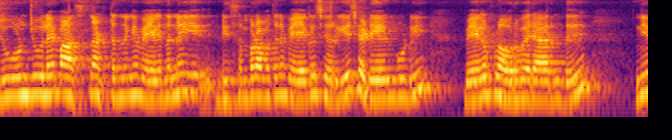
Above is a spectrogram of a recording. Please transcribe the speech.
ജൂൺ ജൂലൈ മാസത്തിൽ നട്ടിട്ടുണ്ടെങ്കിൽ വേഗം തന്നെ ഈ ഡിസംബർ ആകുമ്പോൾ വേഗം ചെറിയ ചെടിയും കൂടി വേഗം ഫ്ലവർ വരാറുണ്ട്. ഇനി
